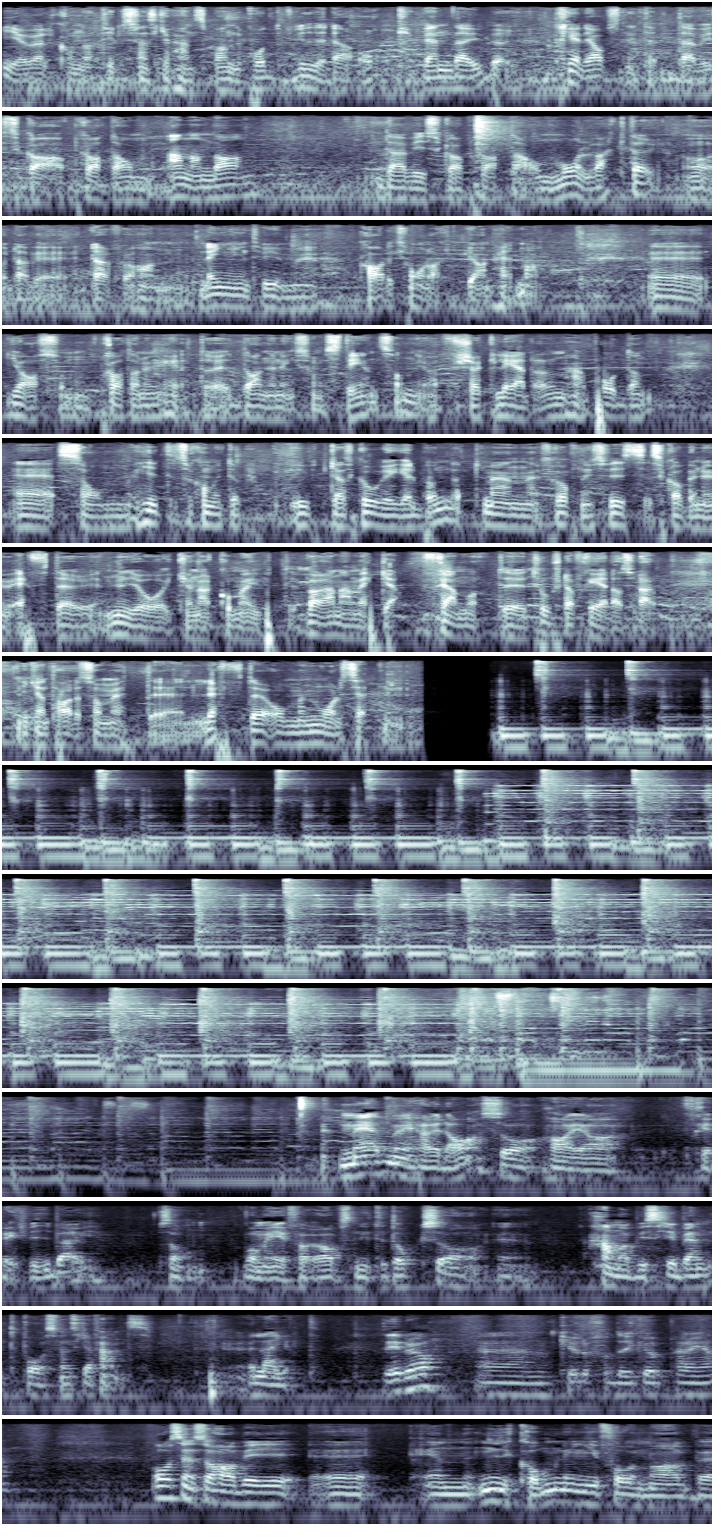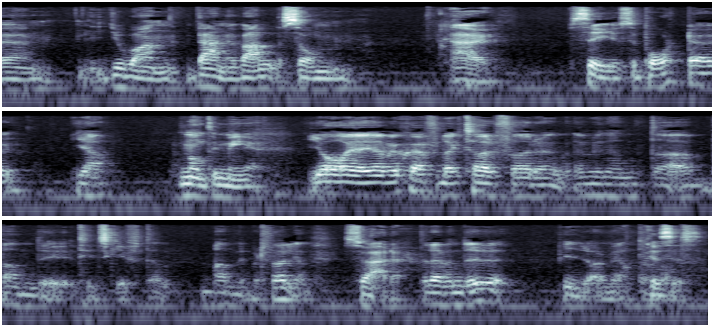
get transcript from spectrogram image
Hej och välkomna till Svenska fans bandypodd Vrida och vända ur. Tredje avsnittet där vi ska prata om annandagen, där vi ska prata om målvakter och där vi därför har en längre intervju med Kalix målvakt Björn Hedman. Eh, jag som pratar nu heter Daniel Engström Stensson. Jag försöker leda den här podden eh, som hittills har kommit upp, ut ganska oregelbundet men förhoppningsvis ska vi nu efter nyår kunna komma ut varannan vecka framåt eh, torsdag, fredag sådär. Ni kan ta det som ett löfte om en målsättning. Med mig här idag så har jag Fredrik Wiberg som var med i förra avsnittet också. Eh, Hammarby-skribent på Svenska fans. Hur är läget? Det är bra. Eh, kul att få dyka upp här igen. Och sen så har vi eh, en nykomling i form av eh, Johan Bernevall som är Sirius-supporter. Ja. Någonting mer? Ja, jag är även chefredaktör för den eminenta bandytidskriften Bandyportföljen. Så är det. Där även du bidrar med att Precis.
